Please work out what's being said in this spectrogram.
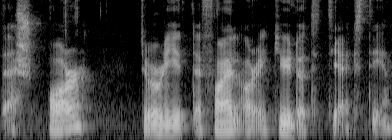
dash r to read the file req.txt.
